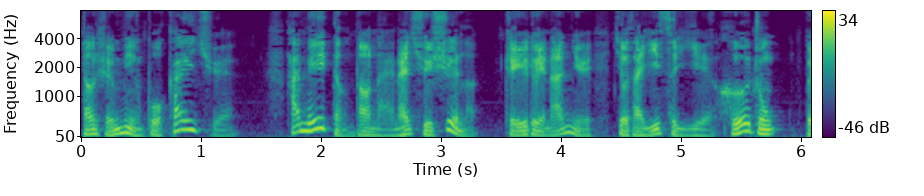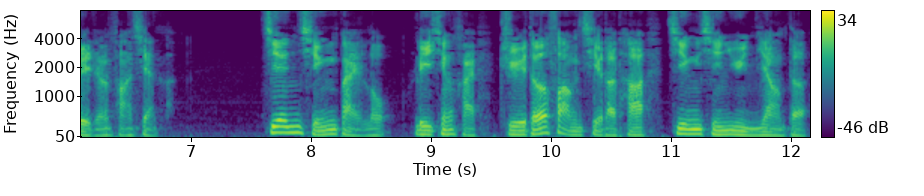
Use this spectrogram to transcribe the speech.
当时命不该绝，还没等到奶奶去世呢，这一对男女就在一次野合中被人发现了，奸情败露。李青海只得放弃了他精心酝酿的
